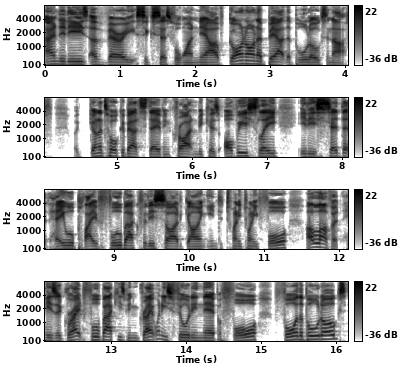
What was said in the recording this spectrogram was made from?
And it is a very successful one. Now, I've gone on about the Bulldogs enough. We're going to talk about Stephen Crichton because obviously it is said that he will play fullback for this side going into 2024. I love it. He's a great fullback. He's been great when he's filled in there before for the Bulldogs.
